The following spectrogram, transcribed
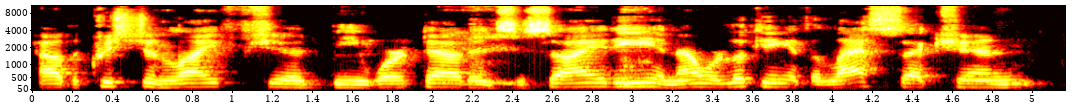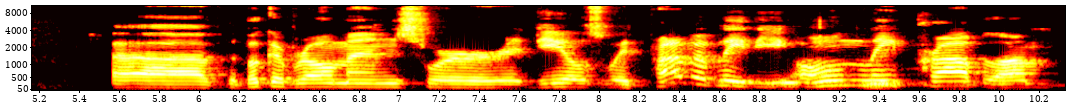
how the Christian life should be worked out in society. And now we're looking at the last section of the book of Romans where it deals with probably the only problem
